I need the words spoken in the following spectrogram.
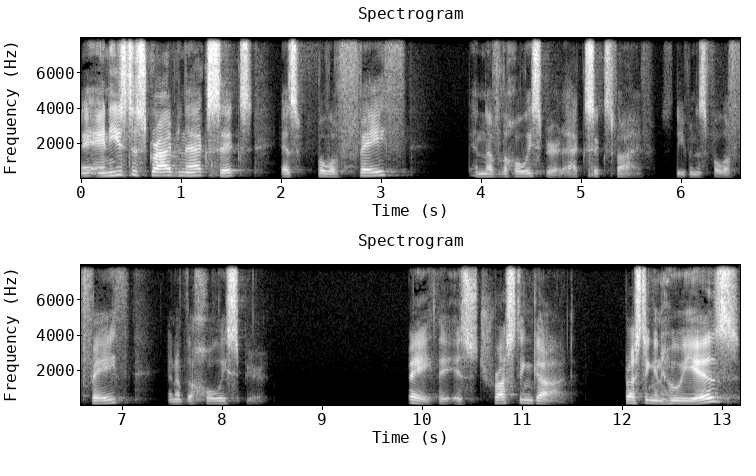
And he's described in Acts 6 as full of faith and of the Holy Spirit. Acts 6 5. Stephen is full of faith and of the Holy Spirit. Faith is trusting God, trusting in who He is,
